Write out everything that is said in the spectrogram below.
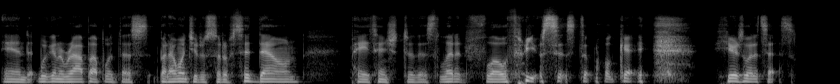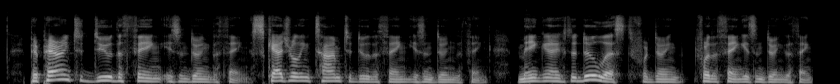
And we're going to wrap up with this, but I want you to sort of sit down, pay attention to this, let it flow through your system, okay? Here's what it says Preparing to do the thing isn't doing the thing. Scheduling time to do the thing isn't doing the thing. Making a to-do list for doing for the thing isn't doing the thing.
